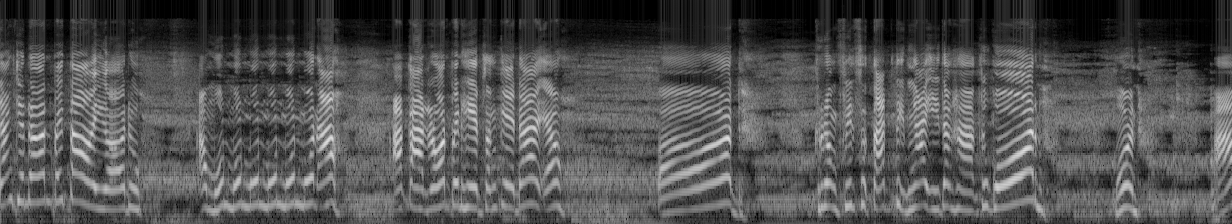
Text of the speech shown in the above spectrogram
ยังจะเดินไปต่ออีกเหรอ ดู เอาหมุนหมุนหมุนหมุนหมุนหมุนเอาอากาศร้อนเป็นเหตุสังเกตได้ เอาปาดเครื่องฟิตสตาร์ทติดง่ายอีกต่างหากทุกคนหมุนเอา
